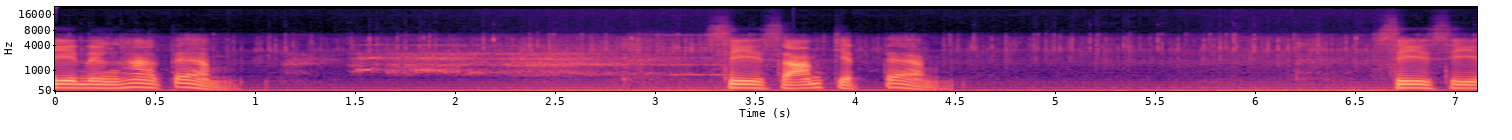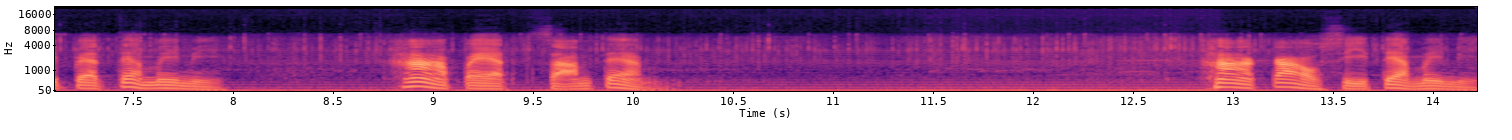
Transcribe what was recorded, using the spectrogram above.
ี่หนึ่งห้าแต้มสี่สามเจ็ดแต้มสี่สี่แปดแต้มไม่มีห้าแปดสามแต้มห้าเก้าสี่แต้มไม่มี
